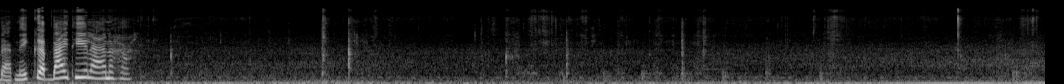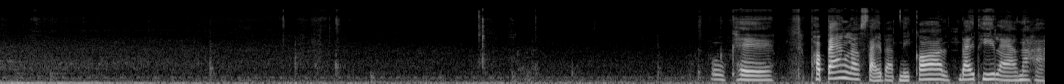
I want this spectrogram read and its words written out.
แบบนี้เกือบได้ที่แล้วนะคะ โอเค พอแป้งเราใส่แบบนี้ก็ได้ที่แล้วนะคะ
